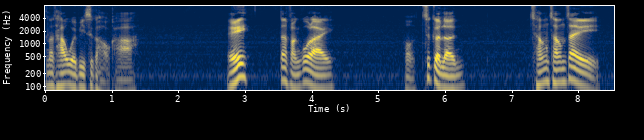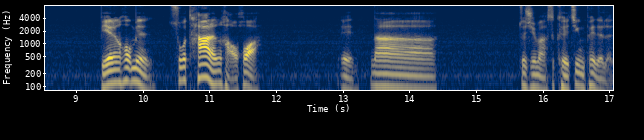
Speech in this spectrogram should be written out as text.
那他未必是个好咖。哎，但反过来，哦，这个人常常在别人后面说他人好话，哎，那。最起码是可以敬佩的人，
